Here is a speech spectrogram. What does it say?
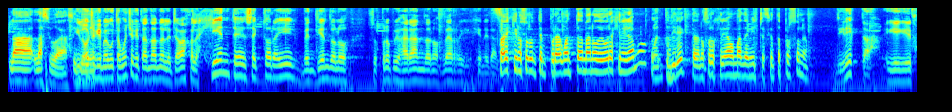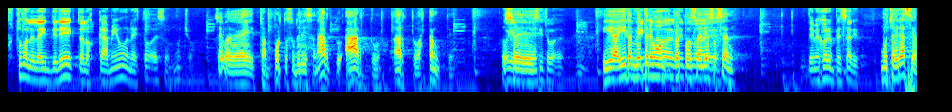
la, ciudad. y lo otro que me gusta mucho es que están dándole trabajo a la gente del sector ahí, vendiendo sus propios arándanos, berries generales. ¿Sabes que nosotros en temporada cuánta mano de obra generamos? Directa, nosotros generamos más de 1.300 personas. Directa, y, súmale la indirecta, los camiones, todo eso es mucho. Sí, porque hay transportes se utilizan harto, harto, harto, bastante. Entonces, y ahí también tenemos responsabilidad social. De mejor empresario. Muchas gracias.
